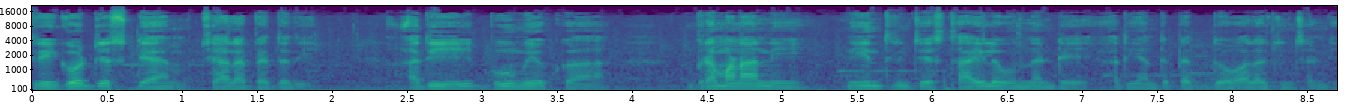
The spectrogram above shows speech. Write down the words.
త్రీ గోర్జెస్ డ్యామ్ చాలా పెద్దది. అది భూమి యొక్క భ్రమణాన్ని నియంత్రించే స్థాయిలో ఉందంటే అది ఎంత పెద్దో ఆలోచించండి.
